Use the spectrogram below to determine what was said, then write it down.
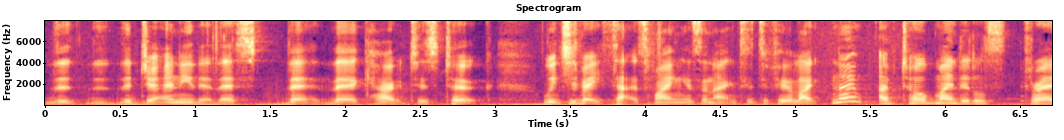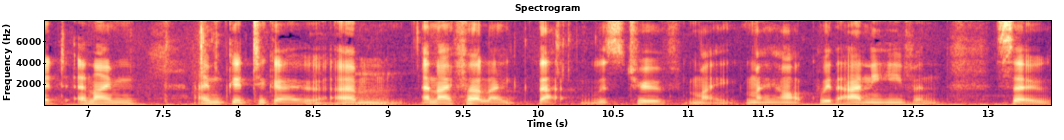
The, the, the journey that their, their their characters took, which is very satisfying as an actor to feel like, no, I've told my little thread and I'm I'm good to go. Um, And I felt like that was true of my, my arc with Annie even. So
